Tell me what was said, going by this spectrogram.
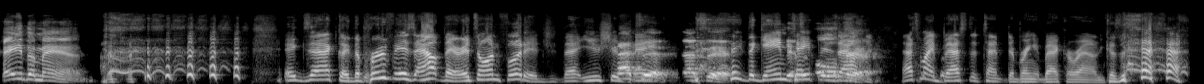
pay the man. exactly. The proof is out there. It's on footage that you should That's pay. It. That's it. the game it's tape is out there. there. That's my best attempt to bring it back around because that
